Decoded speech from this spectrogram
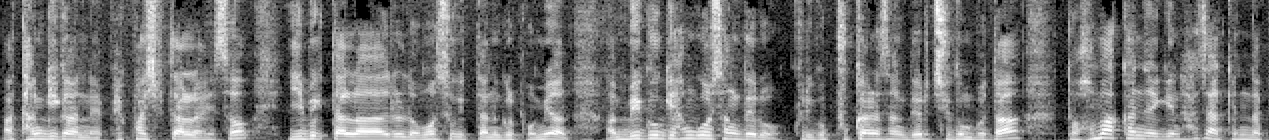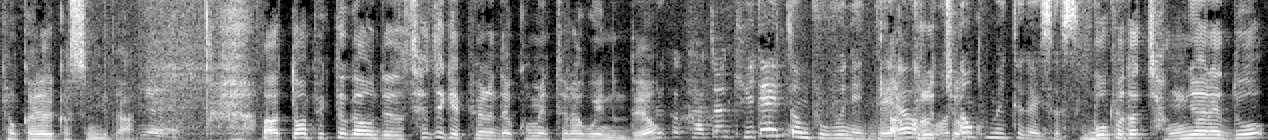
아, 단기간에 180달러에서 200달러를 넘어서고 있다는 걸 보면 아, 미국이 한국을 상대로 그리고 북한 국가를 상대로 지금보다 더 험악한 얘기는 하지 않겠나 평가해야 할 것 같습니다. 네. 아, 또한 팩트 가운데서 세제 개편에 대한 코멘트를 하고 있는데요. 우리가 가장 기대했던 부분인데요. 아, 그렇죠. 어떤 코멘트가 있었습니까? 무엇보다 작년에도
